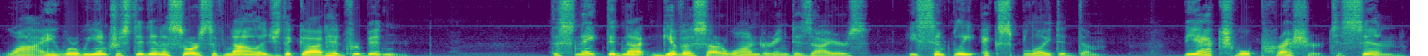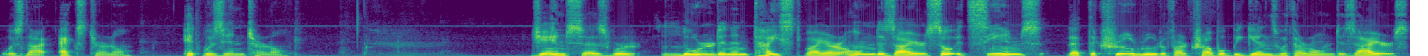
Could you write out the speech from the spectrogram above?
Why were we interested in a source of knowledge that God had forbidden? The snake did not give us our wandering desires, he simply exploited them. The actual pressure to sin was not external, it was internal. James says we're lured and enticed by our own desires. So it seems that the true root of our trouble begins with our own desires.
